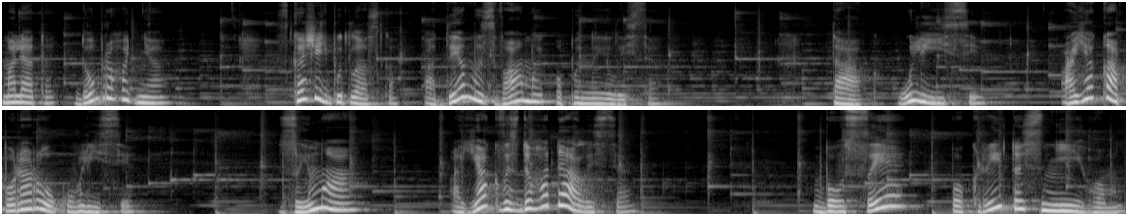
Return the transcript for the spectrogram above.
Малята, доброго дня! Скажіть, будь ласка, а де ми з вами опинилися? Так, у лісі. А яка пора року в лісі? Зима. А як ви здогадалися? Бо все покрито снігом.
